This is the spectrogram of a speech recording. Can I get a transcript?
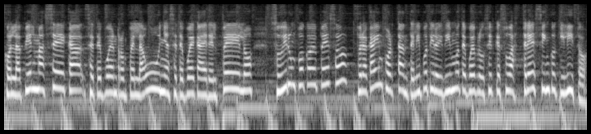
con la piel más seca, se te pueden romper la uña, se te puede caer el pelo, subir un poco de peso, pero acá es importante, el hipotiroidismo te puede producir que subas 3, 5 kilitos,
